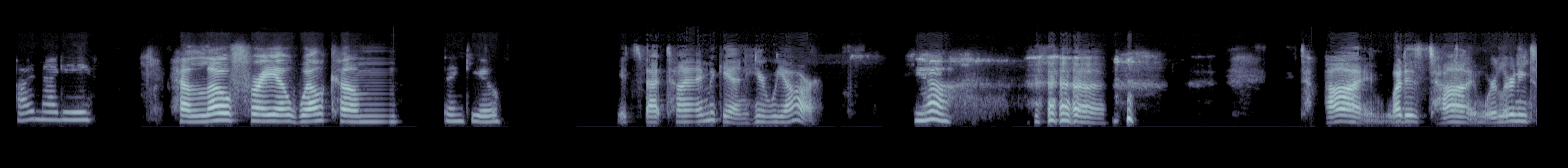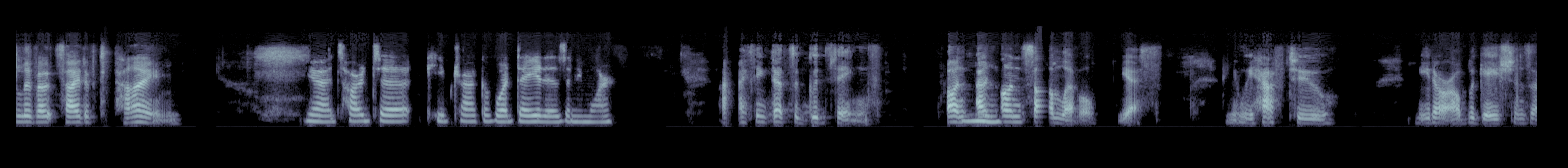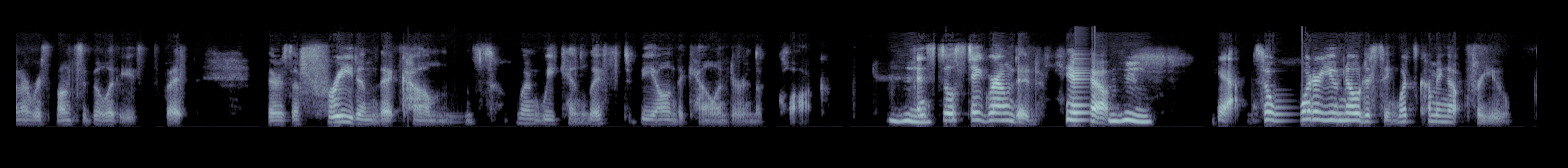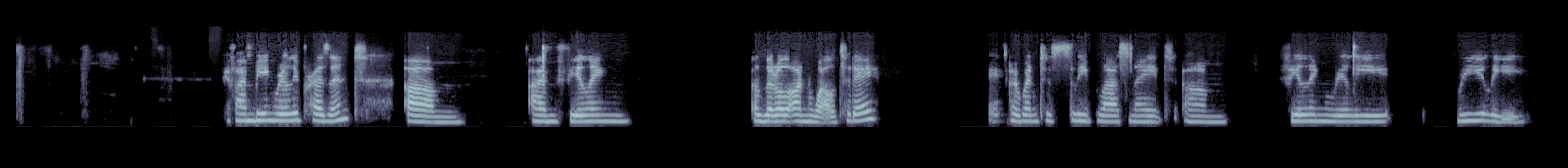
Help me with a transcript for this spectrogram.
Hi, Maggie. Hello, Freya. Welcome. Thank you. It's that time again. Here we are. Yeah. time. What is time? We're learning to live outside of time. Yeah, it's hard to keep track of what day it is anymore. I think that's a good thing on, Mhm. on, on some level. Yes. I mean, we have to meet our obligations and our responsibilities, but there's a freedom that comes when we can lift beyond the calendar and the clock Mhm. and still stay grounded. Yeah. Mhm. Yeah. So, what are you noticing? What's coming up for you? If I'm being really present, um, I'm feeling a little unwell today. I went to sleep last night um, feeling really, really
